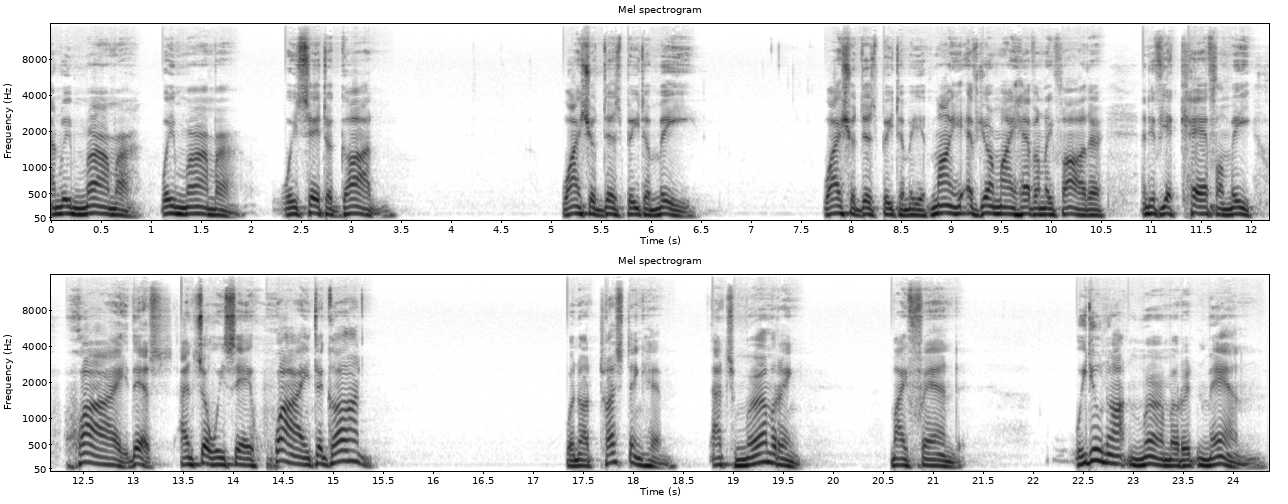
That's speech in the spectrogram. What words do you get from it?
And we murmur. We murmur. We say to God, Why should this be to me? Why should this be to me? If, my, if you're my heavenly Father, and if you care for me, why this? And so we say, why to God? We're not trusting Him. That's murmuring. My friend, we do not murmur at men,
